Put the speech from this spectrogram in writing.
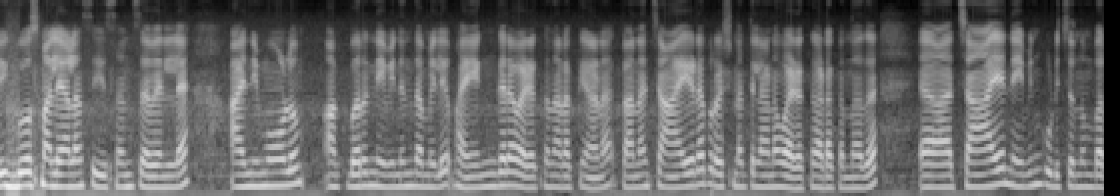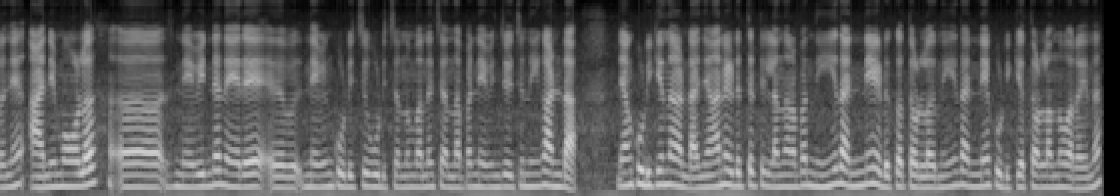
ബിഗ് ബോസ് മലയാളം സീസൺ സെവനിലെ അനിമോളും അക്ബറും നെവിനും തമ്മിൽ ഭയങ്കര വഴക്ക് നടക്കുകയാണ്. കാരണം ചായയുടെ പ്രശ്നത്തിലാണ് വഴക്ക് നടക്കുന്നത്. ചായ നെവിൻ കുടിച്ചെന്നും പറഞ്ഞ് അനിമോൾ നെവിന്റെ നേരെ നെവിൻ കുടിച്ച് കുടിച്ചെന്നും പറഞ്ഞ് ചെന്നപ്പോൾ നെവിൻ ചോദിച്ചു നീ കണ്ട? ഞാൻ കുടിക്കുന്ന കണ്ട? ഞാൻ എടുത്തിട്ടില്ലെന്ന് പറഞ്ഞപ്പോൾ നീ തന്നെ എടുക്കത്തുള്ളൂ നീ തന്നെ കുടിക്കത്തുള്ളൂ എന്ന് പറയുന്നു.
